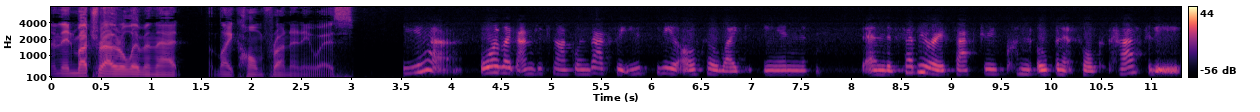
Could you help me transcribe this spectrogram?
And they'd much rather live in that like home front, anyways. Yeah, or like I'm just not going back. So it used to be also like in the end of February, factories couldn't open at full capacity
